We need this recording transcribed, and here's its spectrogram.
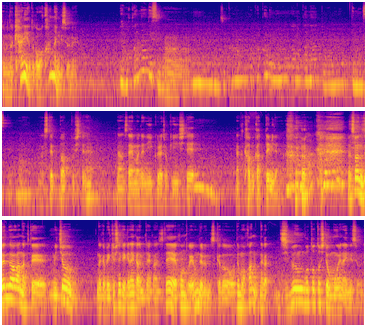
でもなキャリアとかわかんないんですよね、いやわかんないですよ。ううん時間がかかるものなのかなとは思ってますけどね。ん、ステップアップしてね何歳までにいくら貯金して、うん。なんか株買ってみたいな。な？そういうの全然わかんなくて一応なんか勉強しなきゃいけないからみたいな感じで本とか読んでるんですけどでもわかんなんか自分事として思えないんですよね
